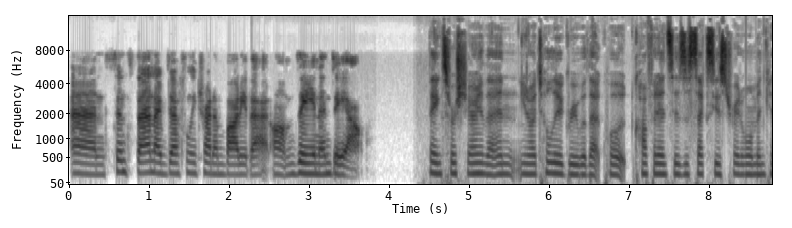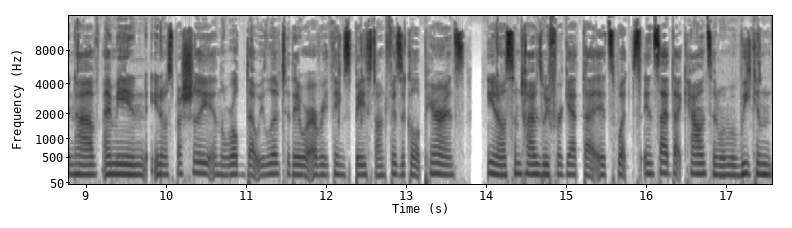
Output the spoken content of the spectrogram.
and since then i've definitely tried to embody that um, day in and day out Thanks for sharing that. And, you know, I totally agree with that quote. Confidence is the sexiest trait a woman can have. I mean, you know, especially in the world that we live today where everything's based on physical appearance, you know, sometimes we forget that it's what's inside that counts. And when we can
